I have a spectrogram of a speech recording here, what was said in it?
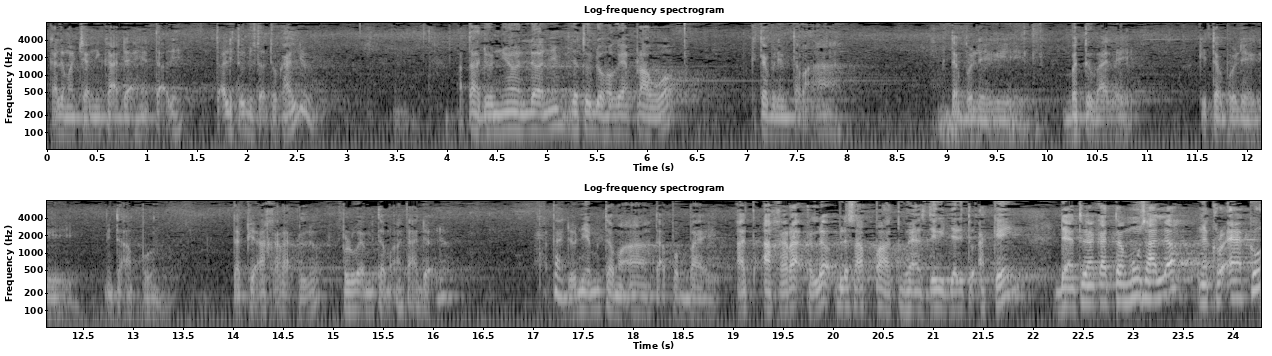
kalau macam ni keadaannya tak boleh tak boleh tuduh satu kali hmm. atas dunia le ni dia tuduh orang yang pelawak kita boleh minta maaf. Kita boleh betul balik. Kita boleh minta ampun. Tapi akhirat kalau peluang minta maaf tak ada dah. Atas dunia minta maaf tak apa baik. Akhirat kalau bila siapa Tuhan sendiri jadi tu akhir dan Tuhan kata mu salah Quran aku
